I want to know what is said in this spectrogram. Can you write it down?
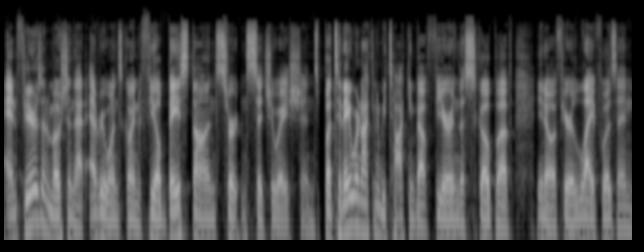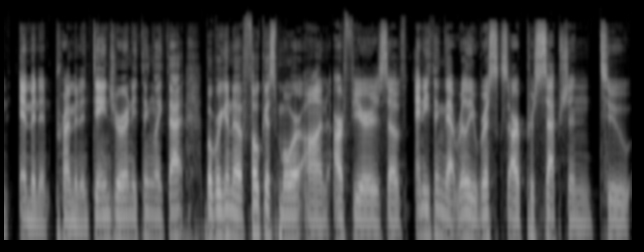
And fear is an emotion that everyone's going to feel based on certain situations. But today we're not going to be talking about fear in the scope of, you know, if your life was in imminent, permanent danger or anything like that. But we're going to focus more on our fears of anything that really risks our perception to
